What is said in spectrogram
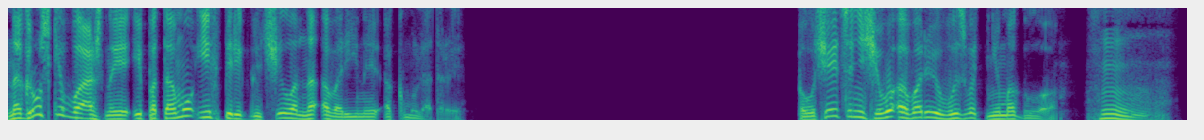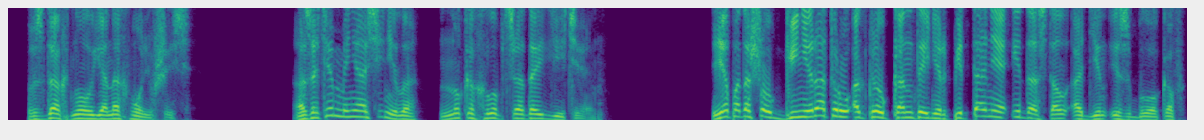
Нагрузки важные, и потому их переключило на аварийные аккумуляторы. Получается, ничего аварию вызвать не могло. Хм, вздохнул я, нахмурившись. А затем меня осенило. Ну-ка, хлопцы, отойдите. Я подошел к генератору, открыл контейнер питания и достал один из блоков.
